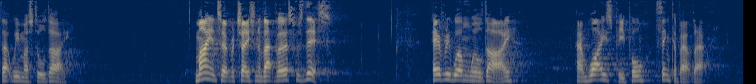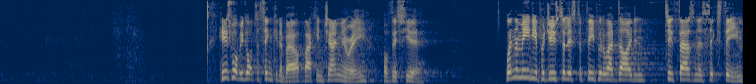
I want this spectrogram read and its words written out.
that we must all die. My interpretation of that verse was this Everyone will die, and wise people think about that. Here's what we got to thinking about back in January of this year. When the media produced a list of people who had died in 2016,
